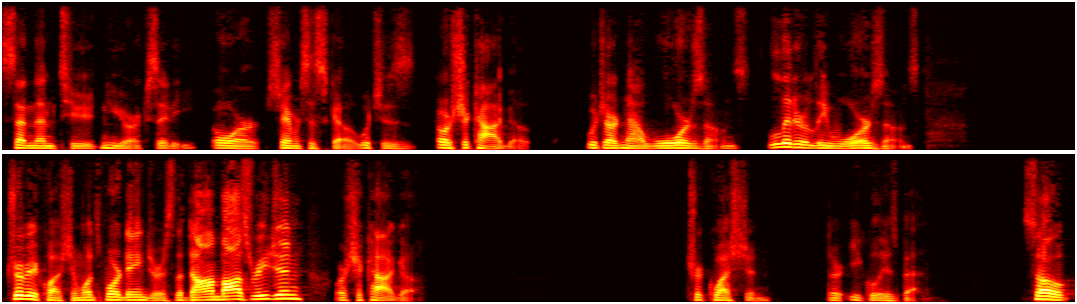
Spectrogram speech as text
send them to New York City or San Francisco, which is or Chicago, which are now war zones, literally war zones. Trivia question: What's more dangerous, the Donbass region or Chicago? Trick question. They're equally as bad. So,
